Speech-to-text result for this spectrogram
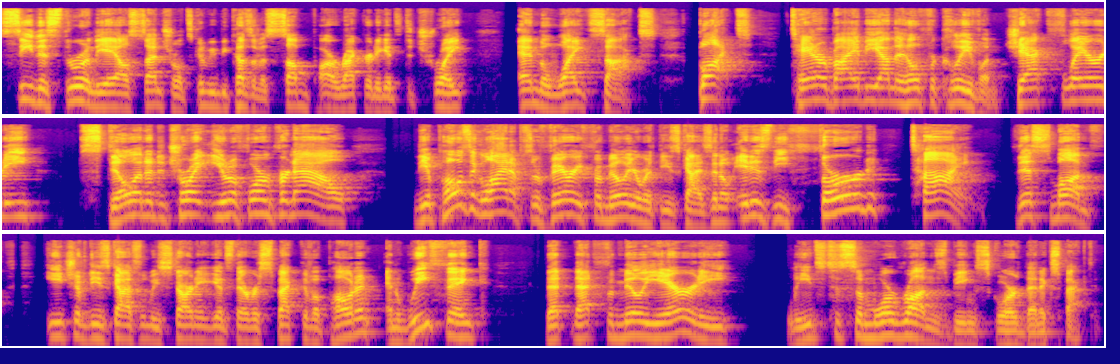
see this through in the AL Central, it's going to be because of a subpar record against Detroit and the White Sox. But Tanner Bibee on the hill for Cleveland, Jack Flaherty still in a Detroit uniform for now the opposing lineups are very familiar with these guys. You know, it is the third time this month each of these guys will be starting against their respective opponent. And we think that that familiarity leads to some more runs being scored than expected.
